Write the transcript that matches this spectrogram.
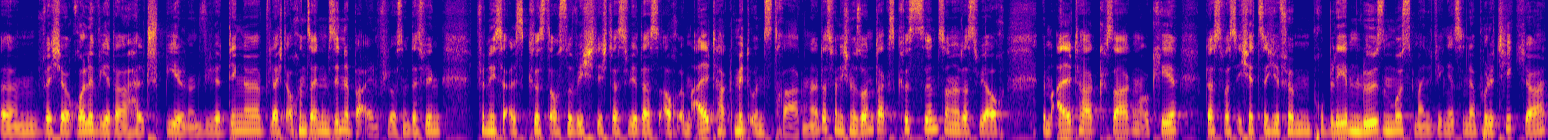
ähm, welche Rolle wir da halt spielen und wie wir Dinge vielleicht auch in seinem Sinne beeinflussen. Und deswegen finde ich es als Christ auch so wichtig, dass wir das auch im Alltag mit uns tragen, ne? dass wir nicht nur Sonntagschrist sind, sondern dass wir auch im Alltag sagen, okay, das, was ich jetzt hier für ein Problem lösen muss, meinetwegen jetzt in der Politik, ja,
